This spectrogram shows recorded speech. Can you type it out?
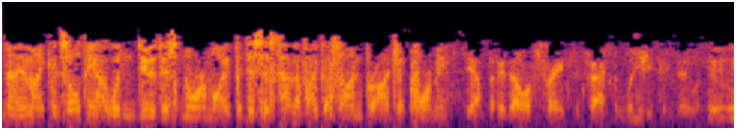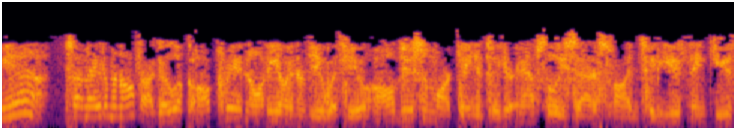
Now, in my consulting, I wouldn't do this normally, but this is kind of like a fun project for me. Yeah, but it illustrates exactly what you can do. Yeah. So I made him an offer. I go, look, I'll create an audio interview with you. I'll do some marketing until you're absolutely satisfied, until you think you've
